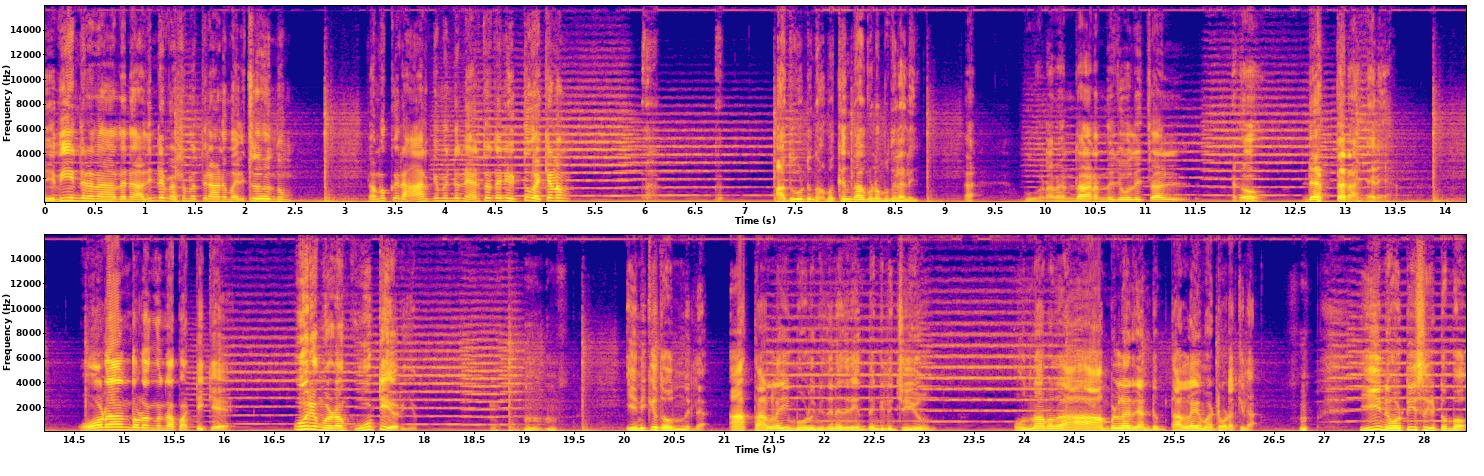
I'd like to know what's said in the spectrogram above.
രവീന്ദ്രനാഥൻ അതിന്റെ വിഷമത്തിലാണ് മരിച്ചതെന്നും നമുക്കൊരു ആർഗ്യുമെന്റ് നേരത്തെ തന്നെ ഇട്ടു വെക്കണം. അതുകൊണ്ട് നമുക്കെന്താ ഗുണം മുതലാളി? ഗുണമെന്താണെന്ന് ചോദിച്ചാൽ എടോ ദത്തൻ അങ്ങനെയാണ് ഓടാൻ തുടങ്ങുന്ന പട്ടിക്ക് ഒരു മുഴം കൂട്ടിയെറിയും. എനിക്ക് തോന്നുന്നില്ല. ആ തള്ളയും മോളും ഇതിനെതിരെ എന്തെങ്കിലും ചെയ്യുമെന്ന് ഒന്നാമത് ആ ആമ്പിള്ളേർ രണ്ടും തള്ളയുമായിട്ട് ഉടക്കില്ല. ഈ നോട്ടീസ് കിട്ടുമ്പോൾ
